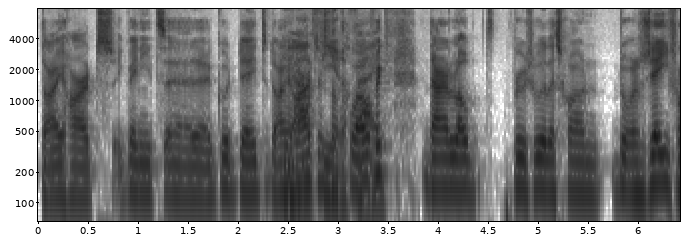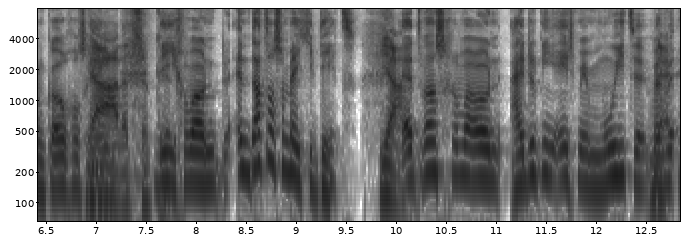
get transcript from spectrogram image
Die Hard, ik weet niet, eh, Good Day to Die Ja, Hard is dat geloof vijf. ik. Daar loopt Bruce Willis gewoon door een zee van kogels Ja, heen. dat is ook Die gewoon, en dat was een beetje dit. Ja. Het was gewoon, hij doet niet eens meer moeite. We- Nee. we-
